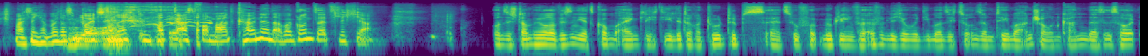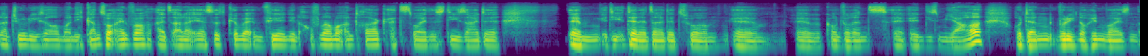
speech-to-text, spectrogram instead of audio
ich weiß nicht, ob wir das im deutschen Recht im Podcast-Format können, aber grundsätzlich ja. Unsere Stammhörer wissen, jetzt kommen eigentlich die Literaturtipps äh, zu möglichen Veröffentlichungen, die man sich zu unserem Thema anschauen kann. Das ist heute natürlich, sagen wir mal, nicht ganz so einfach. Als allererstes können wir empfehlen den Aufnahmeantrag, als zweites die Seite, ähm, die Internetseite zur ähm, äh, Konferenz äh, in diesem Jahr. Und dann würde ich noch hinweisen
